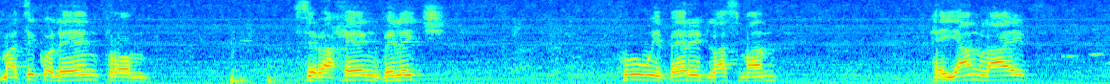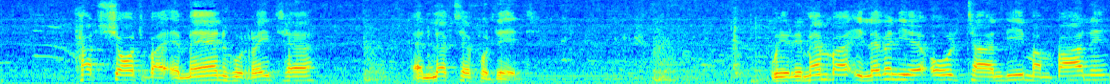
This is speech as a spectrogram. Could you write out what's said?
Matikoleng from Siraheng village, who we buried last month, her young life cut short by a man who raped her and left her for dead. We remember 11-year-old Tandi Mampane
